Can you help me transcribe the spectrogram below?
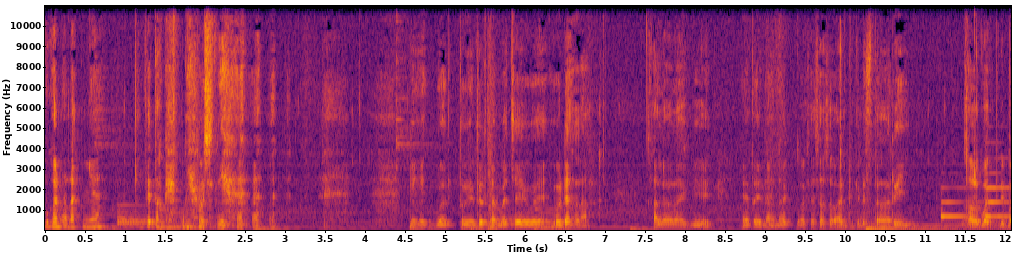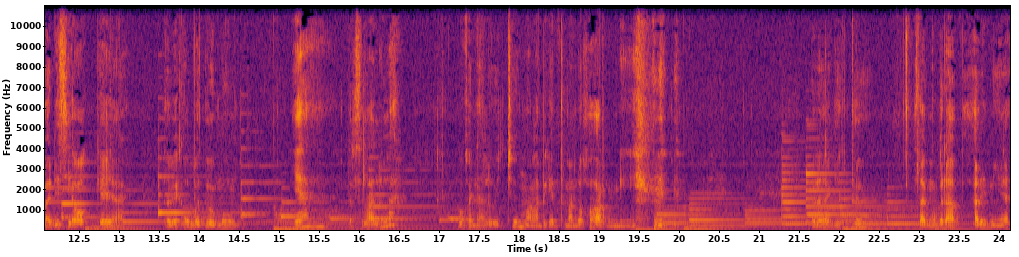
Bukan anaknya Tapi toketnya maksudnya. Nih buat itu tambah cewek. Udahlah. Kalau lagi nyatain anak gak usah sosokan bikin story. Kalau buat pribadi sih oke okay ya. Tapi kalau buat umum ya terserah lu lah. Bukannya lucu malah bikin teman lu horny. Udah gitu selang beberapa hari nih ya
